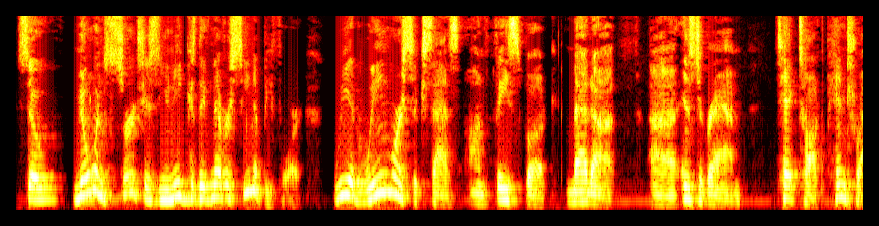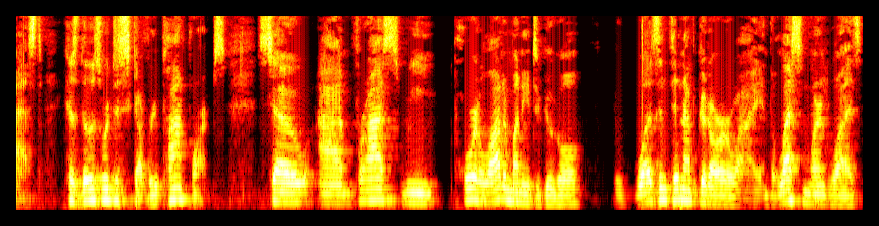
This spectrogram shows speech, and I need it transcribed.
So no one searches unique because they've never seen it before. We had way more success on Facebook, Meta, uh, Instagram, TikTok, Pinterest, because those were discovery platforms. So um, for us, we poured a lot of money into Google. It wasn't, didn't have good ROI. And the lesson learned was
